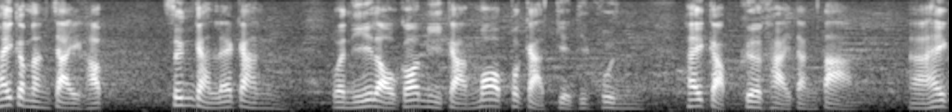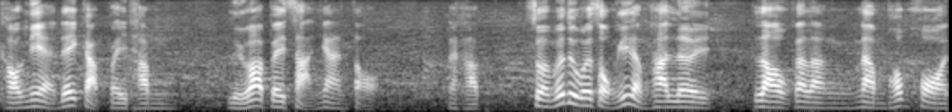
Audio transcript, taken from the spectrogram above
ให้กำลังใจครับ ซึ่งกันและกัน วันนี้เราก็มีการมอบประกาศเกียรติคุณให้กับเครือข่ายต่างๆนะให้เขาเนี่ยได้กลับไปทำหรือว่าไปสารงานต่อ นะครับส่วนวัตถุประสงค์ที่สำคัญเลย เรากำลังนำพระพร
